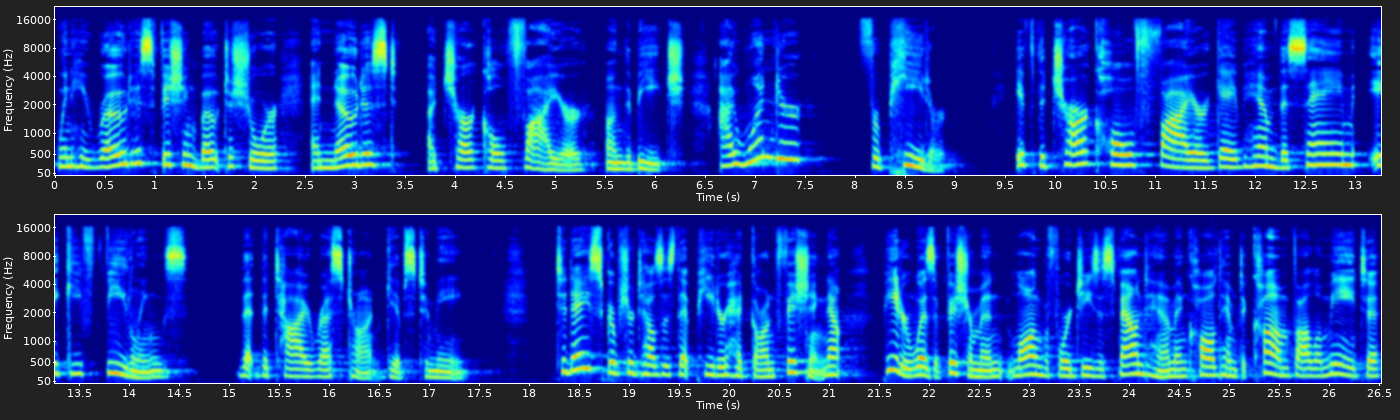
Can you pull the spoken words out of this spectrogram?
when he rowed his fishing boat to shore and noticed a charcoal fire on the beach. I wonder for Peter if the charcoal fire gave him the same icky feelings that the Thai restaurant gives to me. Today's scripture tells us that Peter had gone fishing. Now, Peter was a fisherman long before Jesus found him and called him to come, follow me, to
